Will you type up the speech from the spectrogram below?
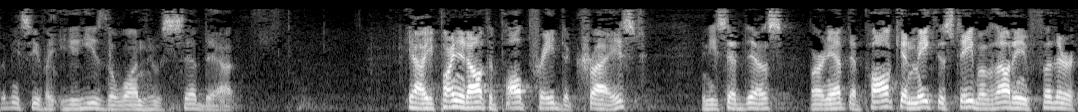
Let me see if I, he's the one who said that. Yeah, he pointed out that Paul prayed to Christ, and he said this, Barnett, that Paul can make this statement without any further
